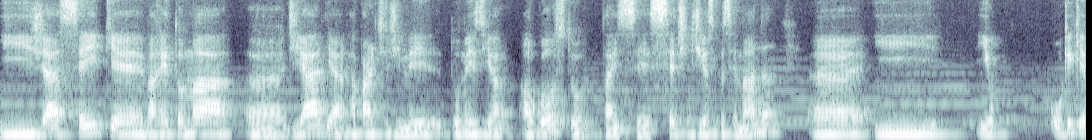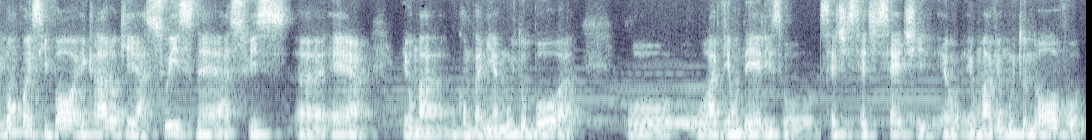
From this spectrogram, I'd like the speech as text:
e já sei que vai retomar uh, diária a partir de me, do mês de agosto, vai ser sete dias por semana, uh, e, e o, o que, é bom com esse voo é claro que a Swiss, né, a Swiss Air é uma companhia muito boa, o, o avião deles, o 777, é, é, um avião muito novo,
